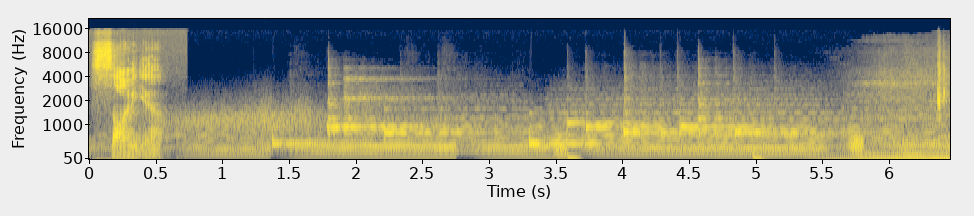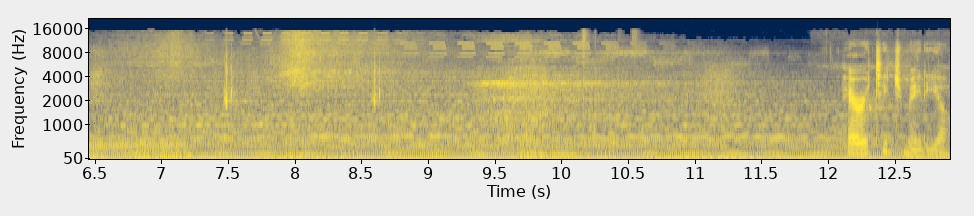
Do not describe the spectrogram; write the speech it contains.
Signing out. Heritage Media.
